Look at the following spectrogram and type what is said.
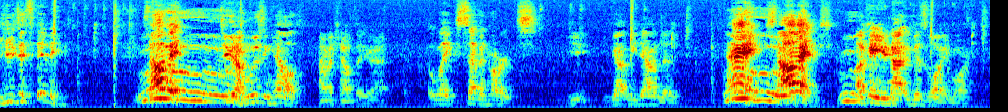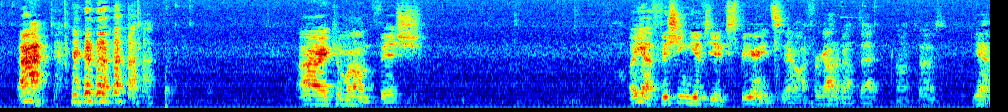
You just hit me. Stop it. Dude, I'm losing health. How much health are you at? Like seven hearts. You, you got me down to Hey, Ooh. stop it! Ooh. Okay, you're not invisible anymore. Ah! Alright, come on, fish. Oh yeah, fishing gives you experience now. I forgot about that. Oh, it does? Yeah.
